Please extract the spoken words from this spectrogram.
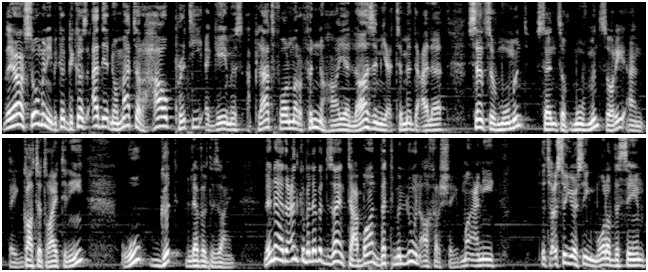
there are so many because because at the, no matter how pretty a game is a platformer في النهاية لازم يعتمد على sense of movement sense of movement sorry and they got it right هني و good level design لأن إذا عندكم الليفل ديزاين تعبان بتملون آخر شيء ما يعني تحسوا you're seeing more of the same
